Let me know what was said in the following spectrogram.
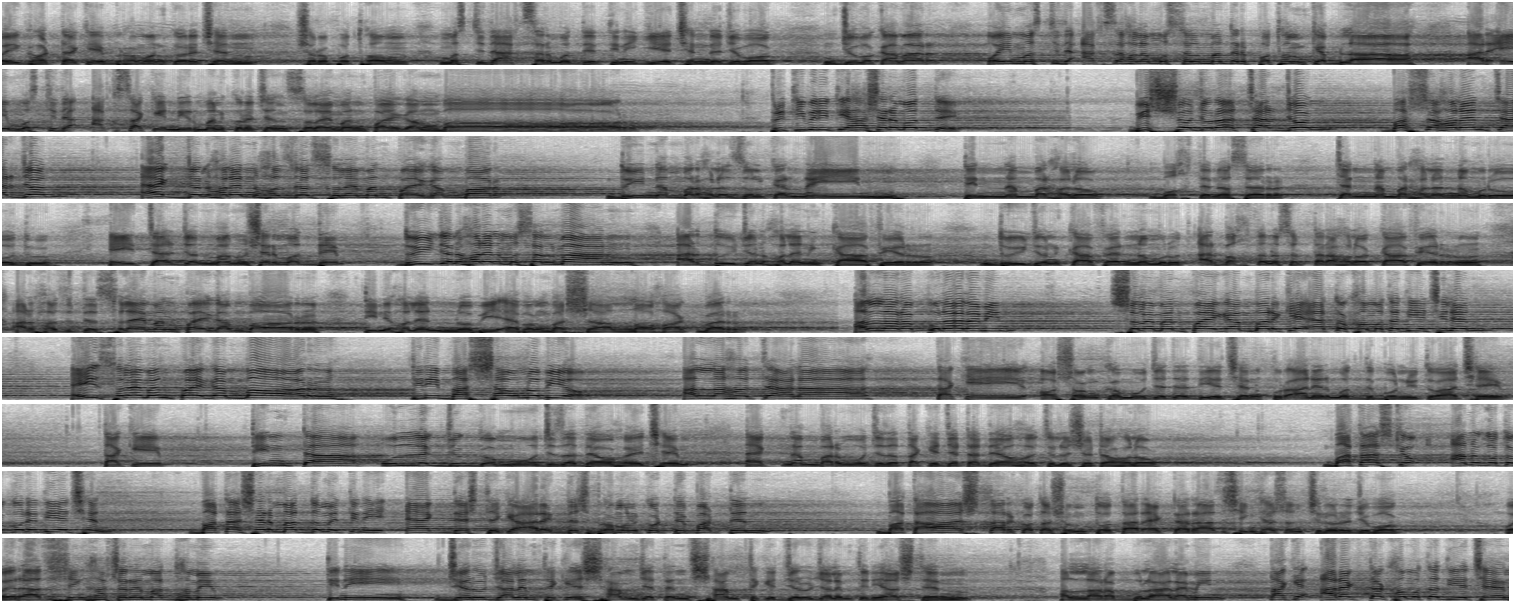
ওই ঘরটাকে ভ্রমণ করেছেন। সর্বপ্রথম মসজিদে আকসার মধ্যে তিনি গিয়েছেন রে যুবক। যুবক আমার, ওই মসজিদে আকসা হলো মুসলমানদের প্রথম ক্যাবলা আর এই মসজিদে আকসাকে নির্মাণ করেছেন সোলাইমান পায়গাম্বার। পৃথিবীর ইতিহাসের মধ্যে বিশ্বজোড়া চারজন, বাদশাহ হলেন চারজন, একজন হলেন হজরত সুলাইমান পয়গম্বর, দুই নম্বর হলো জুলকার নাইন তিন নাম্বার হলো বখতে নসর, চার নাম্বার হলো নমরুদ। এই চারজন মানুষের মধ্যে দুইজন হলেন মুসলমান আর দুইজন হলেন কাফের। দুইজন কাফের, নমরুদ আর বখত নসর, তারা হলো কাফের। আর হজরত সুলাইমান পয়গাম্বার, তিনি হলেন নবী এবং বাদশাহ, আল্লাহ আকবার। আল্লাহ রাব্বুল আলমিন সুলেমান পয়গাম্বরকে এত ক্ষমতা দিয়েছিলেন? এই সুলেমান পয়গাম্বর, তিনি বাদশাহ নবীয় আল্লাহ তাআলা তাকে অসংখ্য মর্যাদা দিয়েছেন, কোরআনের মধ্যে বর্ণিত আছে। তাকে তিনটা উল্লেখযোগ্য মর্যাদা দেওয়া হয়েছে। এক নাম্বার মর্যাদা তাকে যেটা দেওয়া হয়েছিল সেটা হলো, বাতাসকে আনুগত করে দিয়েছেন। বাতাসের মাধ্যমে তিনি এক দেশ থেকে আরেক দেশ ভ্রমণ করতে পারতেন। বাতাস তার কথা শুনতো, তার একটা রাজ সিংহাসন ছিল রে যুবক। ওই রাজ সিংহাসনের মাধ্যমে তিনি জেরুজালেম থেকে শাম যেতেন, শাম থেকে জেরুজালেম তিনি আসতেন। আল্লাহ রাব্বুল আলমিন তাকে আরেকটা ক্ষমতা দিয়েছেন,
